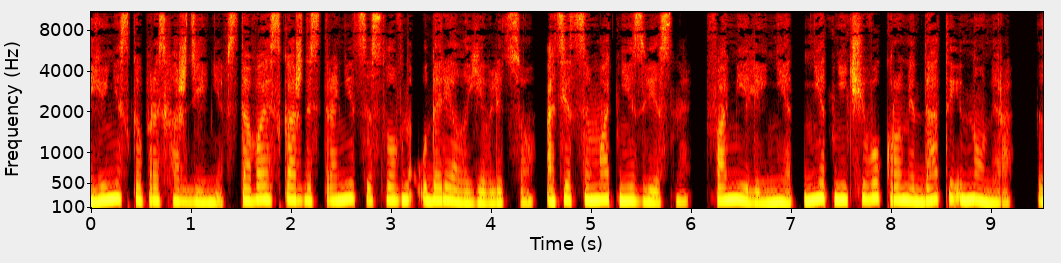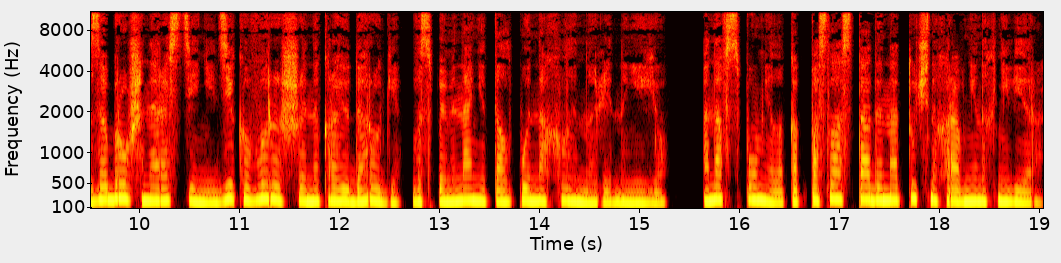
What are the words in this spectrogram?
Ее низкое происхождение, вставая с каждой страницы, словно ударяло ей в лицо. Отец и мать неизвестны. Фамилии нет, нет ничего, кроме даты и номера. Заброшенное растение, дико выросшее на краю дороги, воспоминания толпой нахлынули на нее. Она вспомнила, как посла стадо на тучных равнинах Невера,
